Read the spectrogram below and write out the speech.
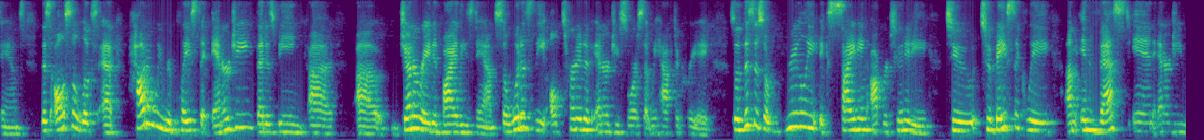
dams. This also looks at how do we replace the energy that is being uh, uh, generated by these dams. So what is the alternative energy source that we have to create? So this is a really exciting opportunity to, to basically um, invest in energy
